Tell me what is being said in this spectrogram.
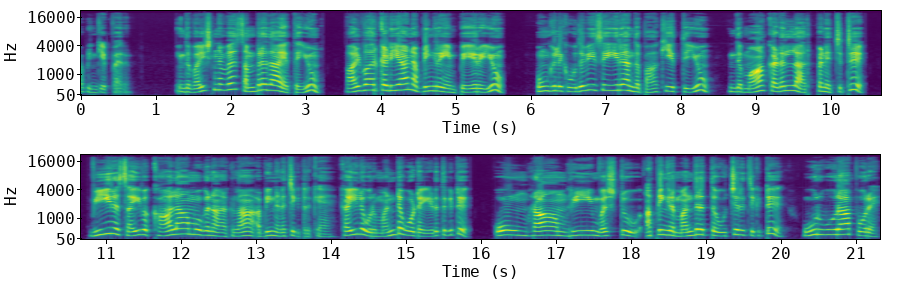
அப்படின்னு கேட்பாரு இந்த வைஷ்ணவ சம்பிரதாயத்தையும் ஆழ்வார்க்கடியான் அப்படிங்கிற என் பேரையும் உங்களுக்கு உதவி செய்கிற அந்த பாக்கியத்தையும் இந்த மா கடல்ல அர்ப்பணிச்சிட்டு வீர சைவ காலாமுகனாகலாம் அப்படின்னு நினச்சிக்கிட்டு இருக்கேன். கையில் ஒரு மண்டை ஓட்டை எடுத்துக்கிட்டு ஓம் ஹ்ராம் ஹ்ரீம் வஷ்டு அப்படிங்கிற மந்திரத்தை உச்சரிச்சுக்கிட்டு ஊர் ஊரா போகிறேன்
